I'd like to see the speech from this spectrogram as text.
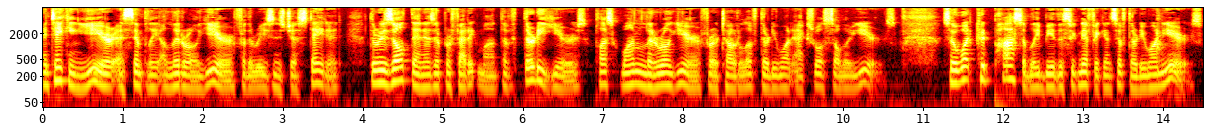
And taking year as simply a literal year for the reasons just stated, the result then is a prophetic month of 30 years plus one literal year for a total of 31 actual solar years. So, what could possibly be the significance of 31 years?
